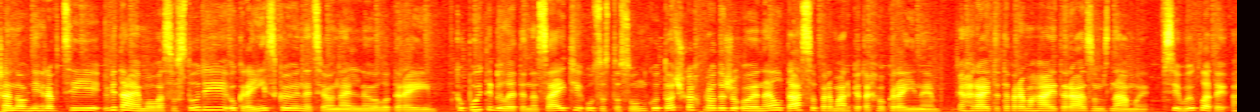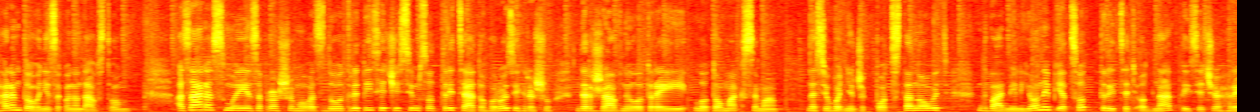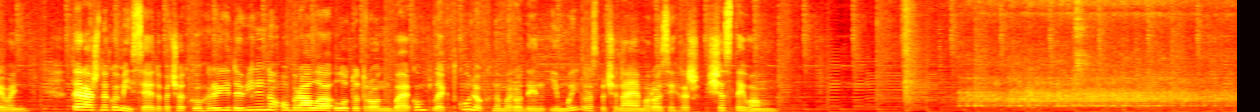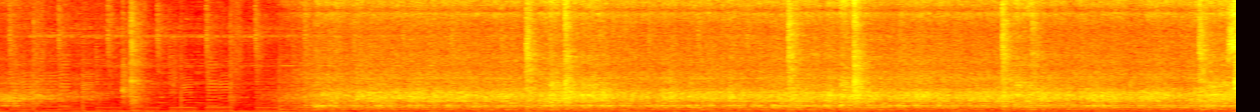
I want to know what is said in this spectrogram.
Шановні гравці, вітаємо вас у студії Української національної лотереї. Купуйте білети на сайті у застосунку, точках продажу УНЛ та супермаркетах України. Грайте та перемагайте разом з нами. Всі виплати гарантовані законодавством. А зараз ми запрошуємо вас до 3730-го розіграшу державної лотереї Лото Максима. На сьогодні джекпот становить 2 мільйони 531 тисяча гривень. Тиражна комісія до початку гри довільно обрала Лототрон Б комплект кульок номер 1 і ми розпочинаємо розіграш. Щасти вам!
